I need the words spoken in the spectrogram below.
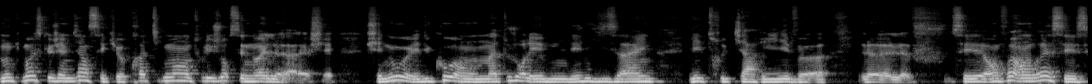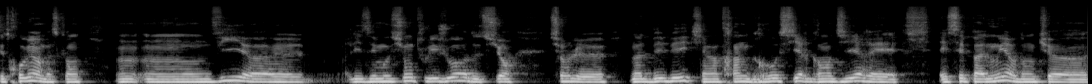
donc moi ce que j'aime bien c'est que pratiquement tous les jours c'est Noël chez chez nous. Et du coup, on a toujours les, les designs, les trucs qui arrivent. Euh, le, c'est en vrai, en vrai, c'est trop bien parce qu'on on, vit euh, les émotions tous les jours sur sur le notre bébé qui est en train de grossir, grandir et, et s'épanouir. Donc, euh,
